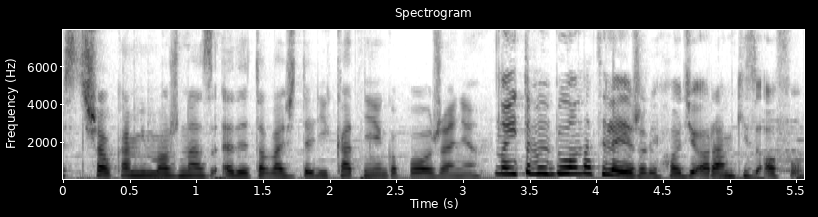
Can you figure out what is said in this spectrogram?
Strzałkami można zedytować delikatnie jego położenie. No i to by było na tyle, jeżeli chodzi o ramki z OFU.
